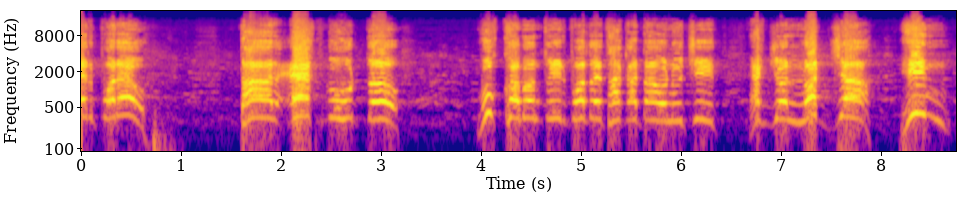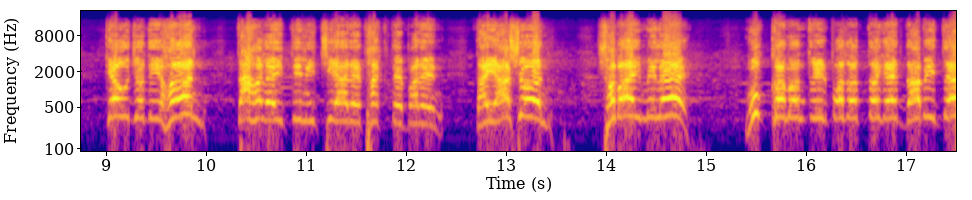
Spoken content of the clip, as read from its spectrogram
এরপরেও তার এক মুহূর্ত মুখ্যমন্ত্রীর পদে অনুচিত একজন লজ্জাহীন কেউ যদি হন, তাহলেই তিনি চেয়ারে থাকতে পারেন। তাই আসুন, সবাই মিলে মুখ্যমন্ত্রীর পদত্যাগের দাবিতে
